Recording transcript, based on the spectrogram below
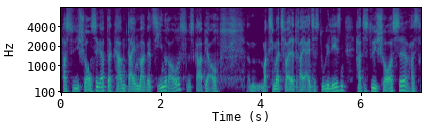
Hast du die Chance gehabt, da kam dein Magazin raus, es gab ja auch ähm, maximal zwei oder drei, eins hast du gelesen, hattest du die Chance, hast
